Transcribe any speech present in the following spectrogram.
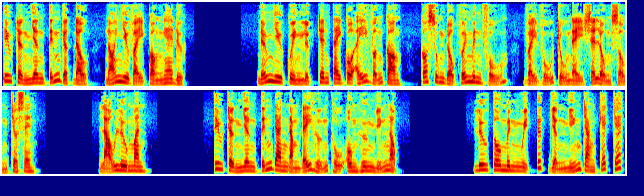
Tiêu Trần Nhân tính gật đầu, nói như vậy còn nghe được. Nếu như quyền lực trên tay cô ấy vẫn còn, có xung đột với Minh Phủ, vậy vũ trụ này sẽ lộn xộn cho xem. Lão Lưu Manh Tiêu Trần Nhân tính đang nằm đấy hưởng thụ ôn hương nhuyễn ngọc. Lưu Tô Minh Nguyệt tức giận nghiến răng két két.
